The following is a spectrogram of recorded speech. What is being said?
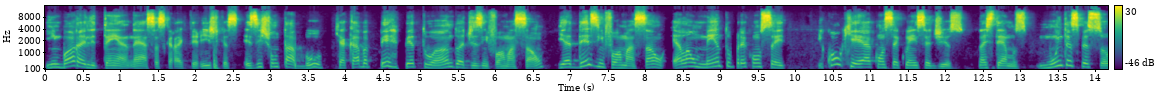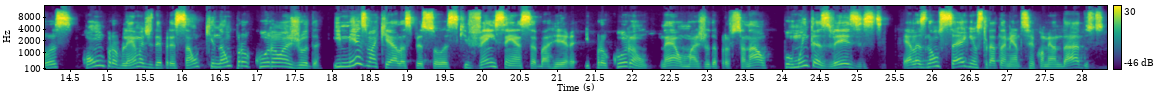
E embora ele tenha né, essas características, existe um tabu que acaba perpetuando a desinformação e a desinformação ela aumenta o preconceito. E qual que é a consequência disso? Nós temos muitas pessoas com um problema de depressão que não procuram ajuda. E mesmo aquelas pessoas que vencem essa barreira e procuram né, uma ajuda profissional, por muitas vezes elas não seguem os tratamentos recomendados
